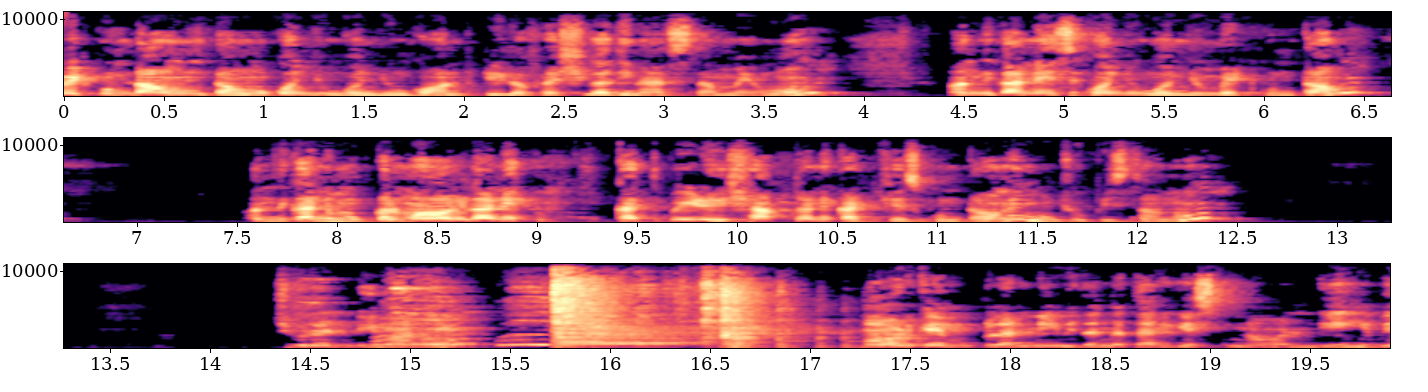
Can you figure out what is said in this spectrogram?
పెట్టుకుంటా ఉంటాము. కొంచెం కొంచెం క్వాంటిటీలో ఫ్రెష్గా తినేస్తాం మేము. అందుకనేసి కొంచెం కొంచెం పెట్టుకుంటాం. అందుకని ముక్కలు మామూలుగానే కత్తిపీడి షాక్తోనే కట్ చేసుకుంటాం. నేను చూపిస్తాను. చూడండి మనం మామిడికాయ ముక్కలన్నీ ఈ విధంగా తరిగేసుకున్నామండి. ఇవి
